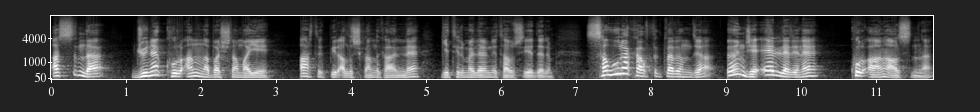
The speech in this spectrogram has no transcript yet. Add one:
aslında güne Kur'an'la başlamayı artık bir alışkanlık haline getirmelerini tavsiye ederim. Sahura kalktıklarınca önce ellerine Kur'an'ı alsınlar.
